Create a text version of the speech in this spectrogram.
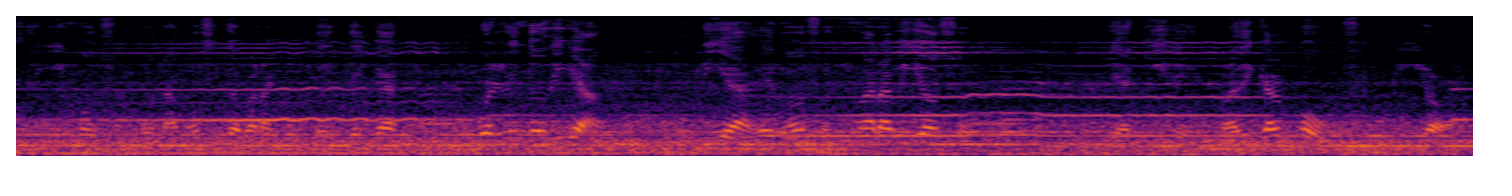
seguimos con la música para que usted tenga un buen lindo día, un día hermoso y maravilloso de aquí de Radical Coast, New.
